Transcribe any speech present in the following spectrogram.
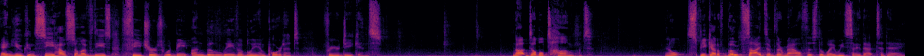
And you can see how some of these features would be unbelievably important for your deacons. Not double tongued they don't speak out of both sides of their mouth, as the way we say that today.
